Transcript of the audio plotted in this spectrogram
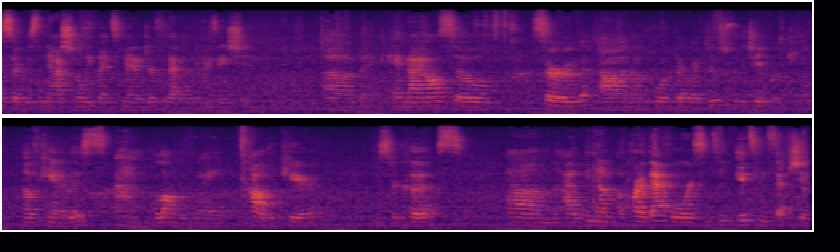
I serve as the national events manager for that organization. Um, and I also serve on, on the board of directors for the Chamber of Cannabis, um, along with my colleague here, Mr. Cooks. Um, I've been a part of that board since its inception,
